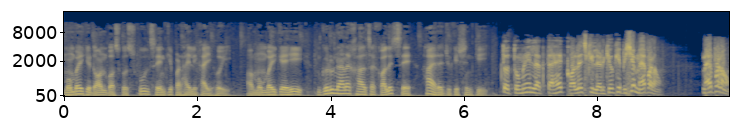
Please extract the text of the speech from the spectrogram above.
मुंबई के डॉन बॉस्को स्कूल से इनकी पढ़ाई लिखाई हुई और मुंबई के ही गुरु नानक खालसा कॉलेज से हायर एजुकेशन की। तो तुम्हें लगता है कॉलेज की लड़कियों के पीछे मैं पढ़ाऊँ? मैं पढ़ाऊँ?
